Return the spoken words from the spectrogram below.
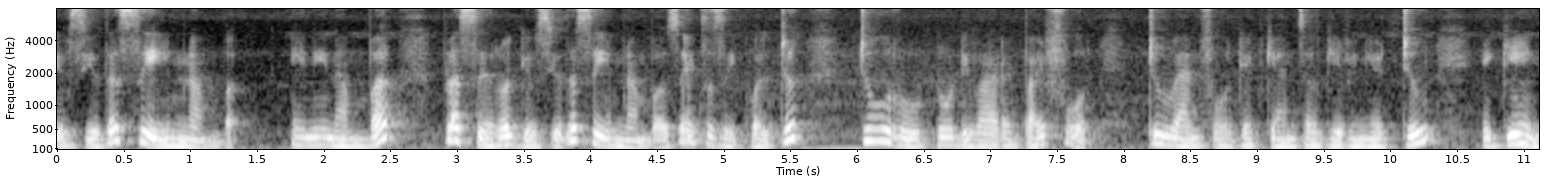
gives you the same number any number plus 0 gives you the same number so x is equal to 2 root 2 divided by 4 2 and 4 get cancelled giving you 2 again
